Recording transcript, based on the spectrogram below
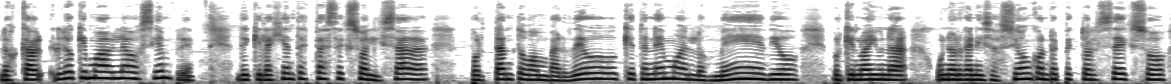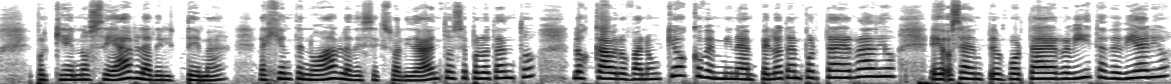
los lo que hemos hablado siempre, de que la gente está sexualizada por tanto bombardeo que tenemos en los medios, porque no hay una, una organización con respecto al sexo, porque no se habla del tema, la gente no habla de sexualidad, entonces por lo tanto los cabros van a un kiosco, ven minas en pelota en portada de radio, eh, o sea, en portada de revistas, de diarios,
